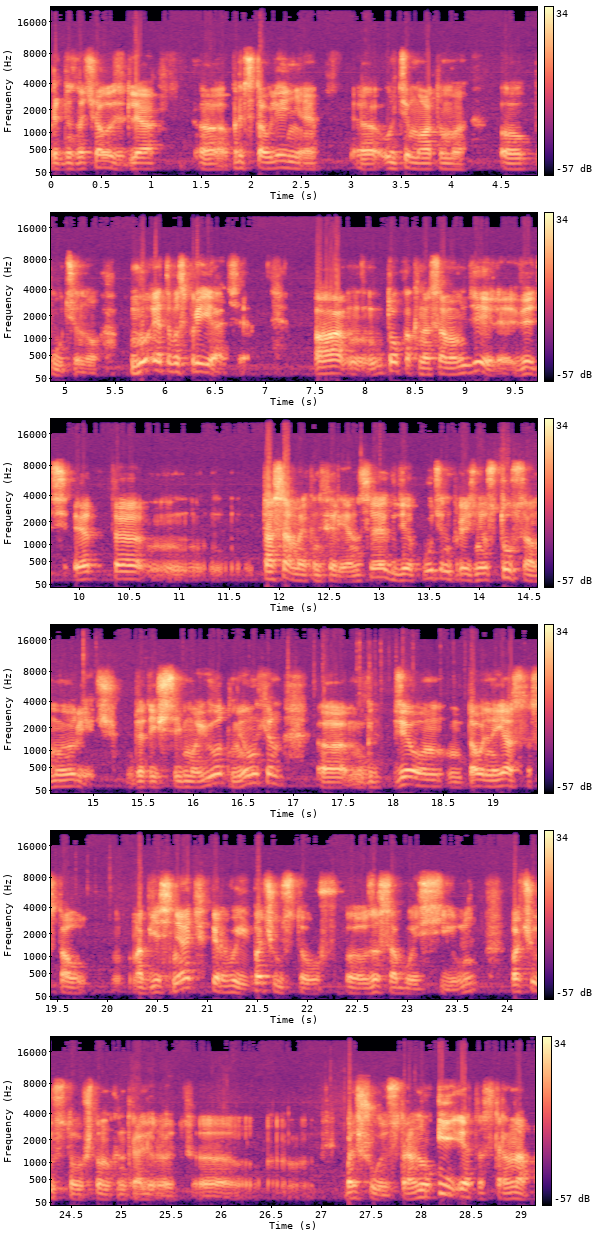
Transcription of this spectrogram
предназначалась для э, представления э, ультиматума Путину. Но это восприятие. А то, как на самом деле, ведь это та самая конференция, где Путин произнес ту самую речь. 2007 год, Мюнхен, где он довольно ясно стал объяснять впервые, почувствовав э, за собой силу, почувствовав, что он контролирует э, большую страну, и эта страна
